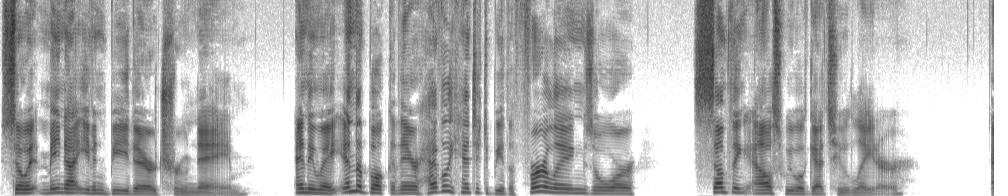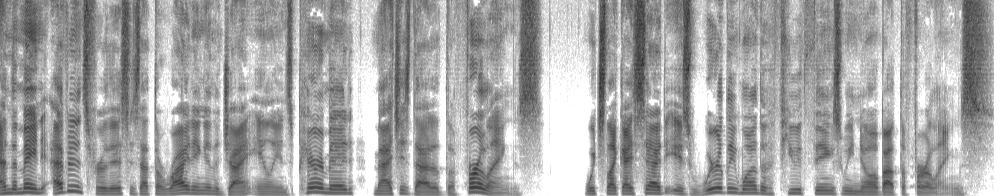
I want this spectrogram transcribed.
So it may not even be their true name. Anyway, in the book, they are heavily hinted to be the Furlings or something else we will get to later. And the main evidence for this is that the writing in the giant alien's pyramid matches that of the Furlings, which, like I said, is weirdly one of the few things we know about the Furlings.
